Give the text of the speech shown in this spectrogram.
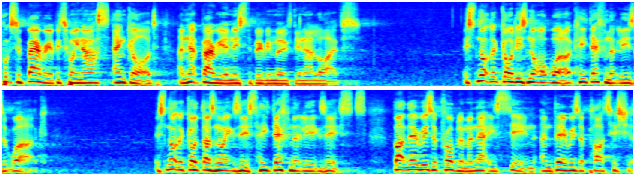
puts a barrier between us and God, and that barrier needs to be removed in our lives. It's not that God is not at work, He definitely is at work. It's not that God does not exist, He definitely exists. But there is a problem, and that is sin, and there is a partition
